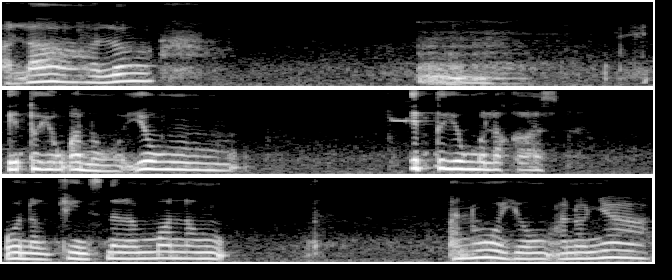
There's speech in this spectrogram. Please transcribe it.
Hala, hala. Mm. Ito yung ano, yung ito yung malakas. O nag-change na naman ng ano, yung ano niya.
